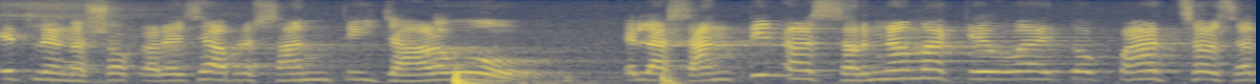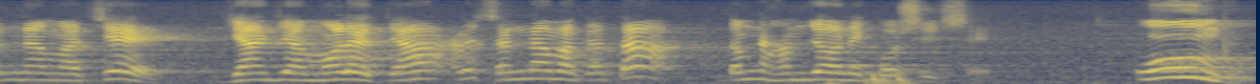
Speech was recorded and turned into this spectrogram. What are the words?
એટલે નશો કરે છે. આપણે શાંતિ જાળવો. એટલે શાંતિના સરનામા કહેવાય તો પાંચ, છ સરનામા છે. જ્યાં જ્યાં મળે ત્યાં. એટલે સરનામા કરતાં તમને સમજાવવાની કોશિશ છે. ઊંઘ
